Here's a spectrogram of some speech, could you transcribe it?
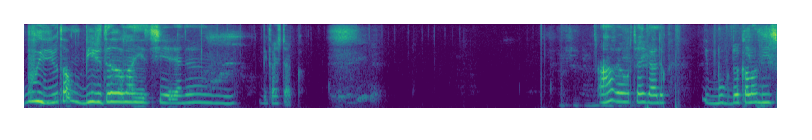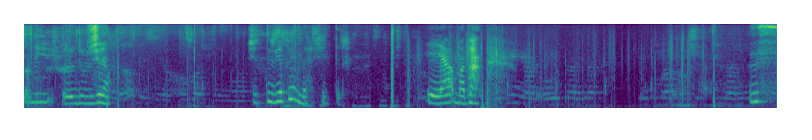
bu video tam bir falan yetişir. Yani birkaç dakika. Aha ve ortaya geldim. Burada kalan insanı öldüreceğim. Şittir yapayım mı? Şittir. Yapmadan. Üf.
